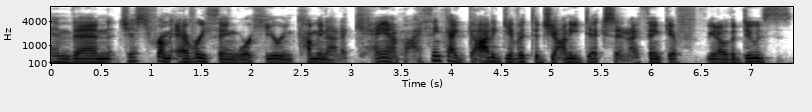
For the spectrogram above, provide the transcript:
And then just from everything we're hearing coming out of camp, I think I got to give it to Johnny Dixon. I think if you know the dude's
